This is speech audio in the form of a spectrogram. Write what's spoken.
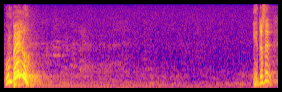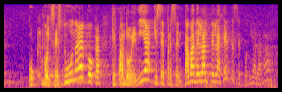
Un velo. Y entonces Moisés tuvo una época que cuando venía y se presentaba delante de la gente se ponía la máscara.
